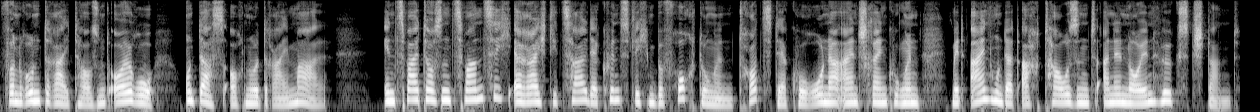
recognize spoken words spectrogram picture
von rund 3000 Euro und das auch nur dreimal. In 2020 erreicht die Zahl der künstlichen Befruchtungen trotz der Corona-Einschränkungen mit 108.000 einen neuen Höchststand.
